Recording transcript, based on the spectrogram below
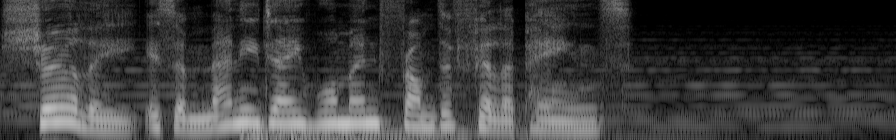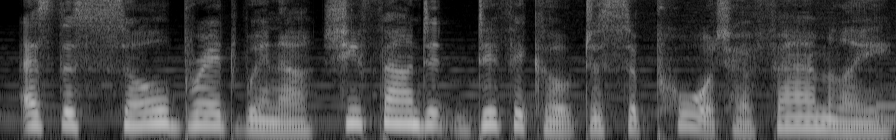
Shirley is a many day woman from the Philippines. As the sole breadwinner, she found it difficult to support her family.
